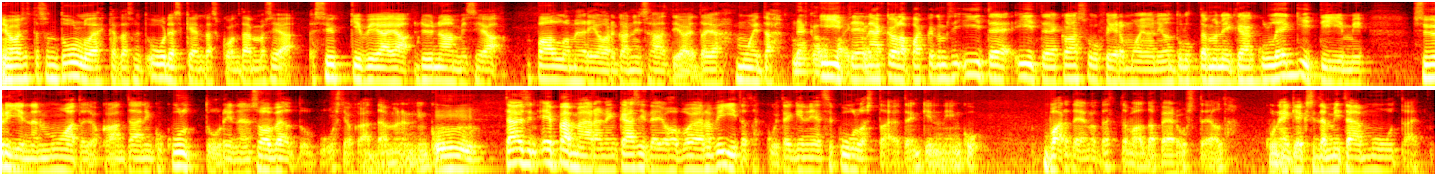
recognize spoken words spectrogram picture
Joo, sitten tässä on tullut ehkä tässä nyt uudessa kentässä, kun on tämmöisiä sykkiviä ja dynaamisia pallomeriorganisaatioita ja muita IT-näköalapaikkoja, tämmöisiä IT, IT-kasvufirmoja, niin on tullut tämmöinen ikään kuin legitiimi syrjinnän muoto, joka on tämä niinku kulttuurinen soveltuvuus, joka on tämmöinen niinku mm. täysin epämääräinen käsite, johon voi aina viitata kuitenkin niin, että se kuulostaa jotenkin niinku varteen otettavalta perusteelta, kun ei keksitä mitään muuta, että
